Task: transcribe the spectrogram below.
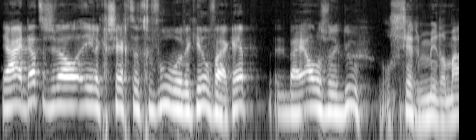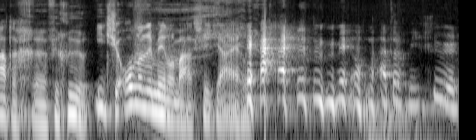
ja, dat is wel eerlijk gezegd het gevoel wat ik heel vaak heb. Bij alles wat ik doe. Ontzettend middelmatig eh, figuur. Ietsje onder de middelmaat zit je eigenlijk. Een middelmatig figuur.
